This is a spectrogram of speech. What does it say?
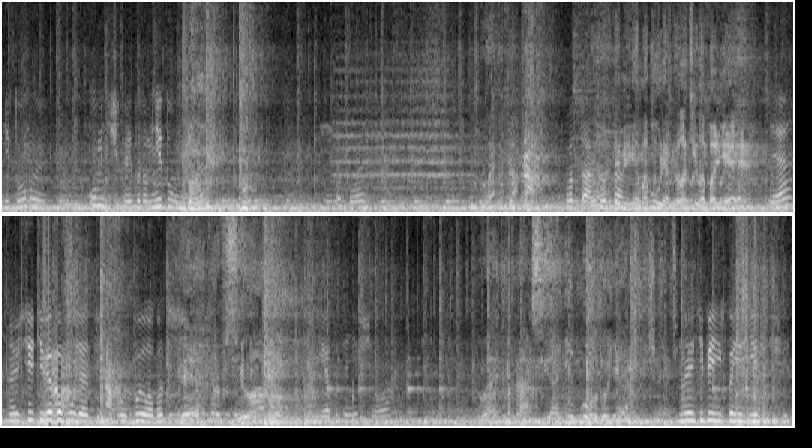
не думаю. Умничка, и потом не думаю, да? Ну, такое. Вот так. Вот так, вот Да так. меня бабуля колотила больнее. Да? Ну, если у тебя бабуля было бы... Это все? Нет, это не все. В этот раз я не буду нервничать. Ну и тебе никто не нервничает.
